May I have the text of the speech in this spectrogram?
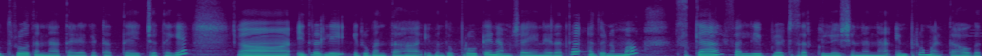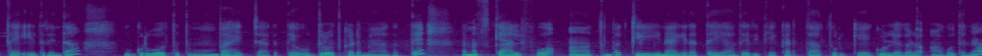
ಉದ್ರೋದನ್ನು ತಡೆಗಟ್ಟುತ್ತೆ ಜೊತೆಗೆ ಇದರಲ್ಲಿ ಇರುವಂತಹ ಈ ಒಂದು ಪ್ರೋಟೀನ್ ಅಂಶ ಏನಿರುತ್ತೆ, ಅದು ನಮ್ಮ ಸ್ಕ್ಯಾಲ್ಫಲ್ಲಿ ಬ್ಲಡ್ ಸರ್ಕ್ಯುಲೇಷನನ್ನು ಇಂಪ್ರೂವ್ ಮಾಡ್ತಾ ಹೋಗುತ್ತೆ. ಇದರಿಂದ ಗ್ರೋತ್ ತುಂಬ ಹೆಚ್ಚಾಗುತ್ತೆ ಉದ್ರೋದು ಕಡಿಮೆ ಆಗುತ್ತೆ. ನಮ್ಮ ಸ್ಕ್ಯಾಲ್ಫು ತುಂಬ ಕ್ಲೀನಾಗಿರುತ್ತೆ ಯಾವುದೇ ರೀತಿಯ ಕಡಿತ ತುರಿಕೆ ಗುಳ್ಳೆಗಳು ಆಗೋದನ್ನು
